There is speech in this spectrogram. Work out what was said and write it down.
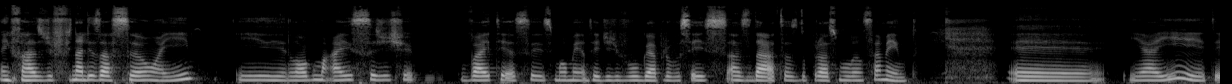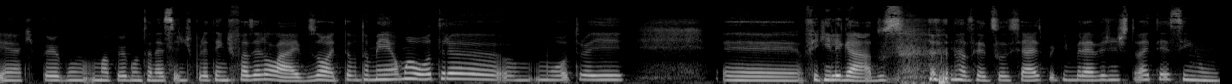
em fase de finalização aí e logo mais a gente vai ter esse, esse momento aí de divulgar para vocês as datas do próximo lançamento. É, e aí tem aqui uma pergunta, né, se a gente pretende fazer lives. Ó, então também é uma outra, um outro aí é, fiquem ligados nas redes sociais, porque em breve a gente vai ter sim um,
